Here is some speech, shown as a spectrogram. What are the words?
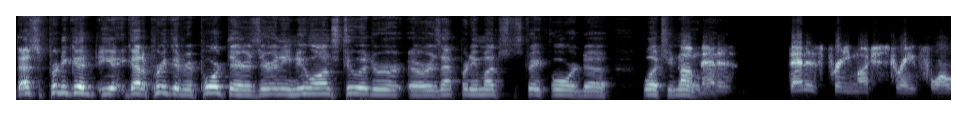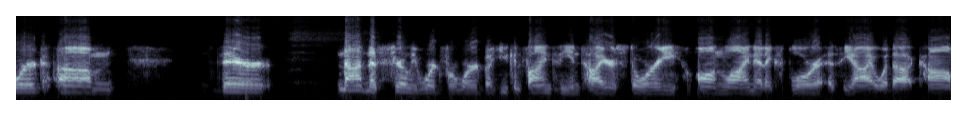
that's a pretty good. You got a pretty good report there. Is there any nuance to it, or or is that pretty much straightforward? Uh, what you know? Um, that is that is pretty much straightforward. Um, they're not necessarily word for word, but you can find the entire story online at exploreseiowa.com.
